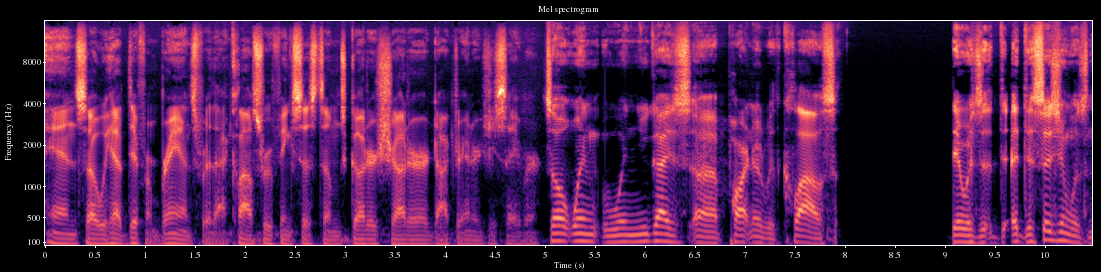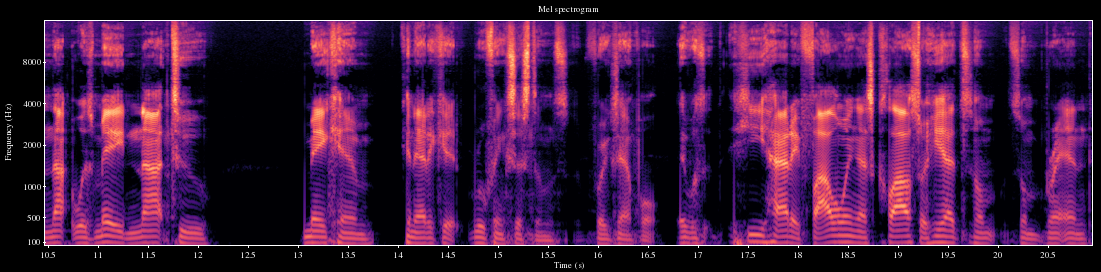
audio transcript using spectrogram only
and so we have different brands for that: Klaus Roofing Systems, Gutter Shutter, Doctor Energy Saver. So when when you guys uh, partnered with Klaus, there was a, a decision was not was made not to make him Connecticut Roofing Systems, for example. It was he had a following as Klaus, or he had some some brand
